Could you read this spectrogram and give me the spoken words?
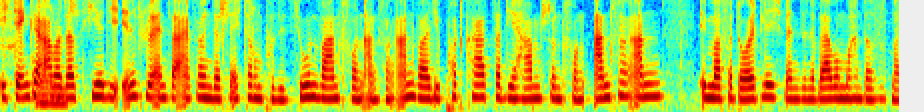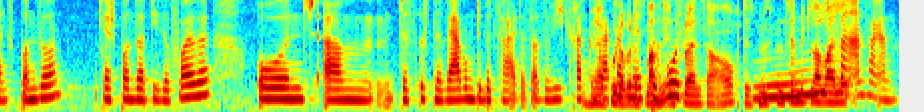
Ich denke und aber, dass hier die Influencer einfach in der schlechteren Position waren von Anfang an, weil die Podcaster, die haben schon von Anfang an immer verdeutlicht, wenn sie eine Werbung machen, das ist mein Sponsor der sponsert diese Folge und ähm, das ist eine Werbung, die bezahlt ist. Also wie ich gerade gesagt habe, ja, gut, aber das machen bewusst, Influencer auch. Das müssen sie mittlerweile. Nicht von Anfang an.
